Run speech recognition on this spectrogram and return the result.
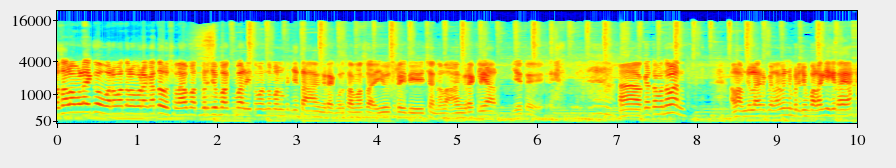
Assalamualaikum warahmatullahi wabarakatuh. Selamat berjumpa kembali teman-teman pencinta anggrek Bersama saya Yusri di channel Anggrek Liar. YT nah, Oke teman-teman. Alhamdulillah berjumpa lagi kita ya.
